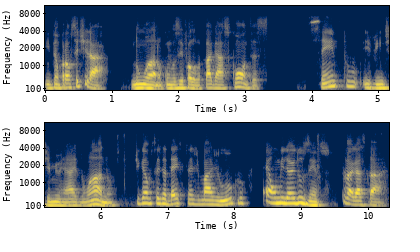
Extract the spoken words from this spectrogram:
Então, para você tirar num ano, como você falou, pagar as contas, 120 mil reais no ano, digamos que seja 10% de margem de lucro, é 1 milhão e 200. Você vai gastar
